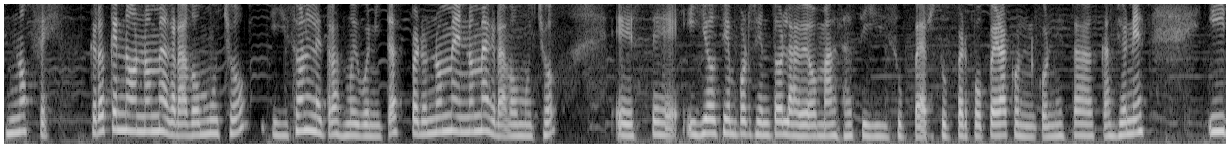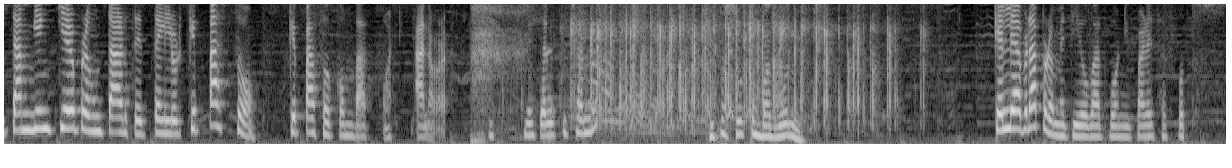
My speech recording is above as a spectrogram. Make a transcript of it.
no sé. Creo que no, no me agradó mucho y son letras muy bonitas, pero no me, no me agradó mucho. Este, y yo 100% la veo más así, súper, súper popera con, con estas canciones. Y también quiero preguntarte, Taylor, ¿qué pasó? ¿Qué pasó con Bad Bunny? Ah, no. ¿me están escuchando? ¿Qué pasó con Bad Bunny? ¿Qué le habrá prometido Bad Bunny para esas fotos?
